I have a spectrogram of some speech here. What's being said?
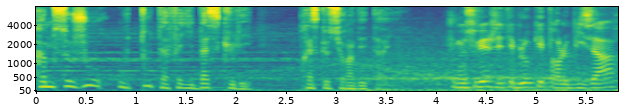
comme ce jour où tout a failli basculer, presque sur un détail. Je me souviens, j'étais bloqué par le blizzard.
